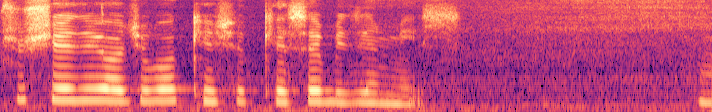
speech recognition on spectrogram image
şu şeyi acaba kese, kesebilir miyiz? Hmm.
